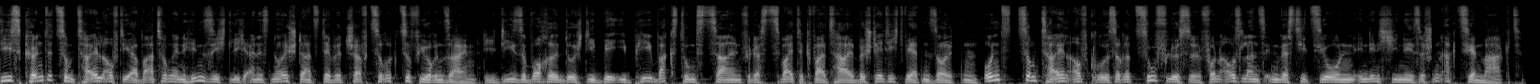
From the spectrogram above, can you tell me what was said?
Dies könnte zum Teil auf die Erwartungen hinsichtlich eines Neustarts der Wirtschaft zurückzuführen sein, die diese Woche durch die BIP-Wachstumszahlen für das zweite Quartal bestätigt werden sollten und zum Teil auf größere Zuflüsse von Auslandsinvestitionen in den chinesischen Aktienmarkt.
